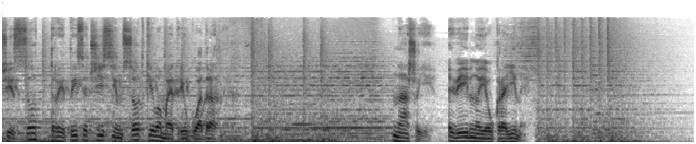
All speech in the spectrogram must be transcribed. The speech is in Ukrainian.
603 тисячі 700 кілометрів квадратних нашої вільної України.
